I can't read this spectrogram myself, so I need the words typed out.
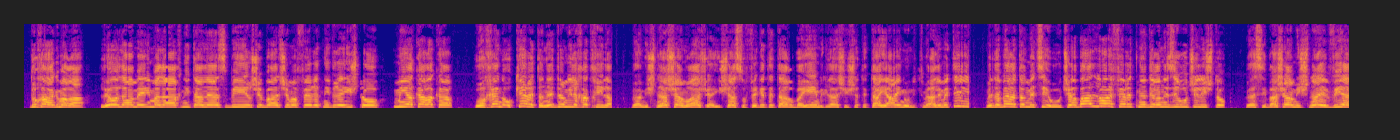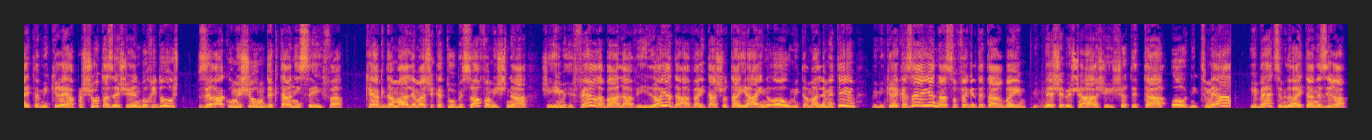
דוחה הגמרא, לעולם אין מלאך ניתן להסביר שבעל שמפר את נדרי אשתו, מי עקר עקר. הוא אכן עוקר את הנדר מלכתחילה. והמשנה שאמרה שהאישה סופגת את הארבעים בגלל שהיא שתתה יין או נטמעה למתים, מדברת על מציאות שהבעל לא הפר את נדר הנזירות של אשתו. והסיבה שהמשנה הביאה את המקרה הפשוט הזה שאין בו חידוש, זה רק ומשום דקתני סיפא, כהקדמה למה שכתוב בסוף המשנה, שאם הפר לבעלה והיא לא ידעה והייתה שותה יין או ומטמאה למתים, במקרה כזה היא אינה סופגת את הארבעים. מפני שבשעה שהיא שתתה או נטמעה, היא בעצם לא הייתה נזירה.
